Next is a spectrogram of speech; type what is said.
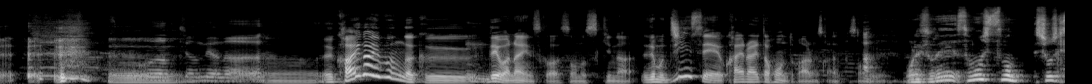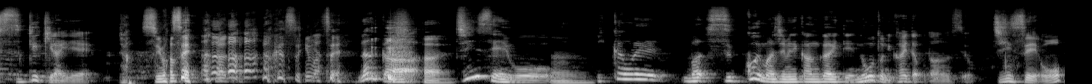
そうなっちゃうんだよな。海外文学ではないんですか、その好きな。でも人生を変えられた本とかあるんですか？やっぱそういう俺、それ、その質問、正直すっげえ嫌いで。すいません。なんか、なんかすいません。なんか、はい。人生を、うん、一回俺、ま、すっごい真面目に考えてノートに書いたことあるんですよ。人生を？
